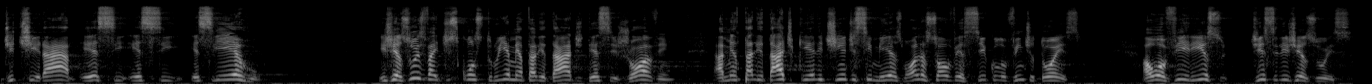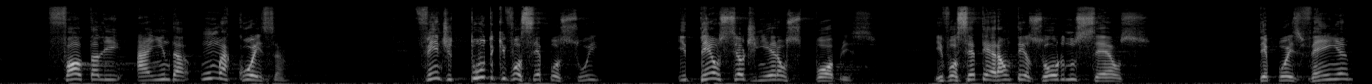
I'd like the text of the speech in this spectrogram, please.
de tirar esse, esse, esse erro. E Jesus vai desconstruir a mentalidade desse jovem, a mentalidade que ele tinha de si mesmo. Olha só o versículo 22. Ao ouvir isso, disse-lhe Jesus: Falta-lhe ainda uma coisa. Vende tudo que você possui e dê o seu dinheiro aos pobres, e você terá um tesouro nos céus. Depois venha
